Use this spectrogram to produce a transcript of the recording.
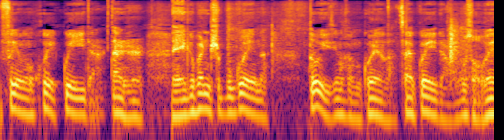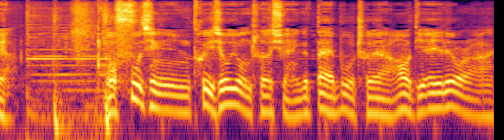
费用会贵一点，但是哪个奔驰不贵呢？都已经很贵了，再贵一点无所谓啊。我父亲退休用车选一个代步车呀，奥迪 A 六啊，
